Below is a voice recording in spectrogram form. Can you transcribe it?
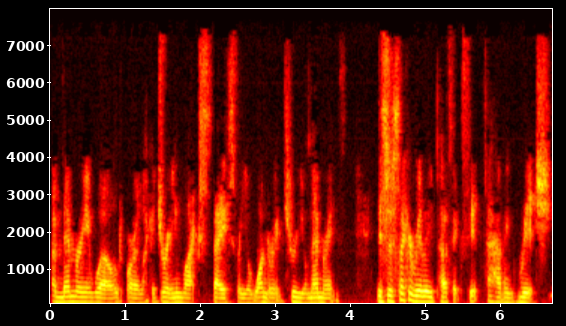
a memory world or like a dream-like space where you're wandering through your memories is just like a really perfect fit for having rich,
